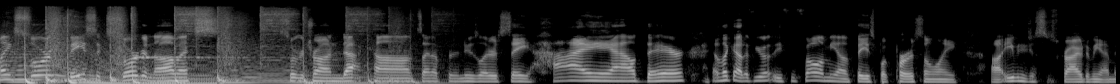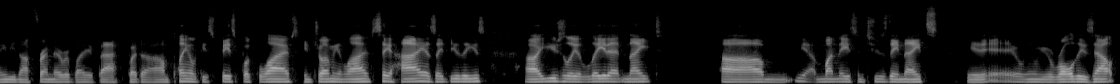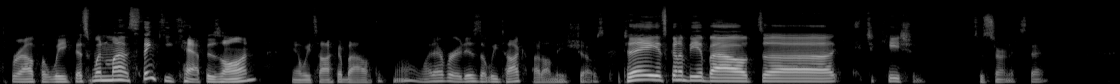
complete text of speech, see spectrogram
Mike Sorg, Basic Sorganomics, Sorgatron.com. Sign up for the newsletter. Say hi out there. And look out if you if you follow me on Facebook personally, uh, even if you just subscribe to me, I may maybe not friend everybody back, but uh, I'm playing with these Facebook lives. You can join me live. Say hi as I do these. Uh, usually late at night. Um, yeah, Mondays and Tuesday nights. When we roll these out throughout the week, that's when my thinky cap is on and we talk about well, whatever it is that we talk about on these shows. Today, it's going to be about uh, education to a certain extent.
